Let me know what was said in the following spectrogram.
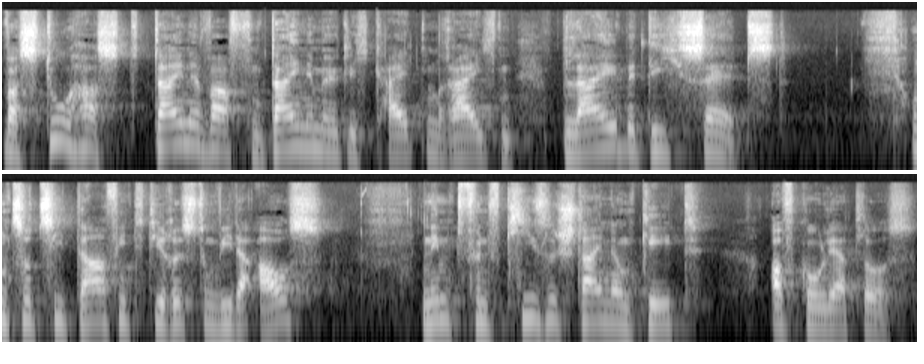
Was du hast, deine Waffen, deine Möglichkeiten reichen. Bleibe dich selbst. Und so zieht David die Rüstung wieder aus, nimmt fünf Kieselsteine und geht auf Goliath los.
